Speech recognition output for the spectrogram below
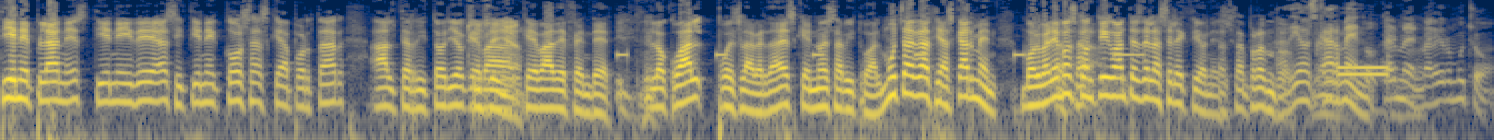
tiene planes, tiene ideas y tiene cosas que aportar al territorio que, va, que va a defender. Lo cual, pues la verdad es que no es habitual. Muchas gracias, Carmen. Volveremos contigo antes de las elecciones. Hasta pronto. Adiós, Carmen. Carmen, me alegro mucho.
